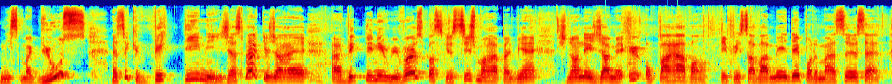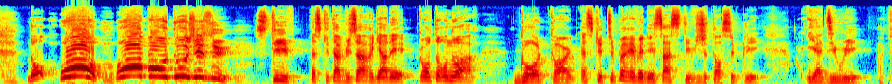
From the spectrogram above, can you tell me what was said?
Miss Magius, ainsi que Victini. J'espère que j'aurai un Victini Reverse parce que si je me rappelle bien, je n'en ai jamais eu auparavant. Et puis ça va m'aider pour le Master Set. Donc, oh, oh mon Dieu Jésus! Steve, est-ce que tu as vu ça? Regardez, contour noir. Gold card. Est-ce que tu peux révéler ça, Steve? Je t'en supplie. Il a dit oui. Ok,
